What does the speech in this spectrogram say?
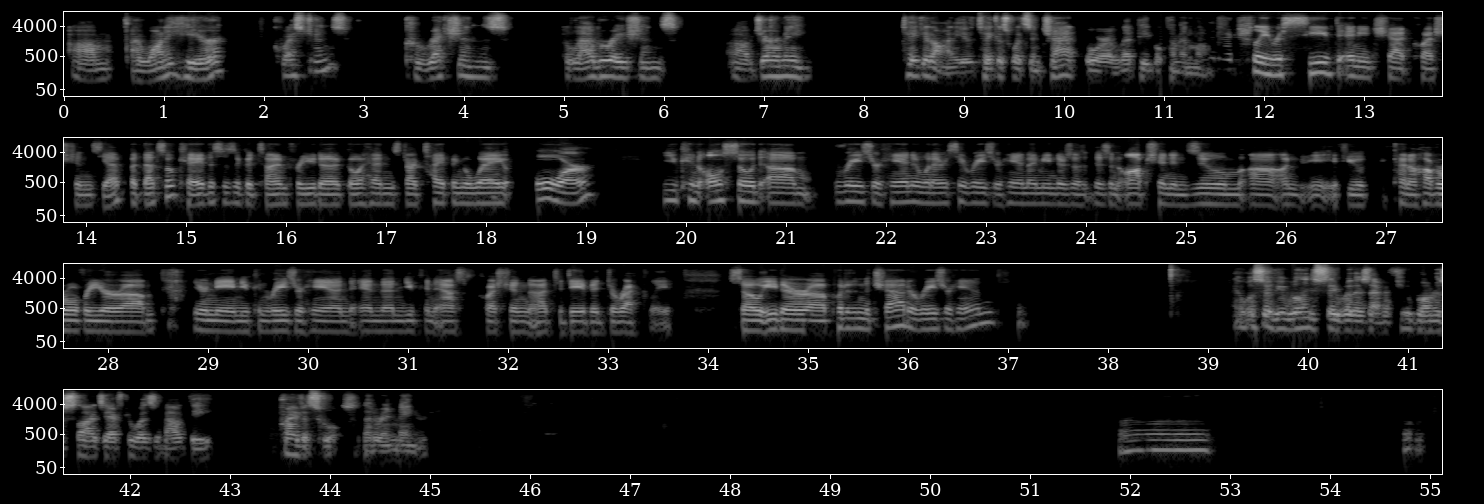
um, I want to hear questions, corrections, elaborations. Uh, Jeremy, take it on. Either take us what's in chat or let people come in live. I haven't actually received any chat questions yet, but that's okay. This is a good time for you to go ahead and start typing away, or you can also um, raise your hand and when i say raise your hand i mean there's a there's an option in zoom uh, on if you kind of hover over your um, your name you can raise your hand and then you can ask a question uh, to david directly so either uh, put it in the chat or raise your hand. And also if you're willing to stay with us. I have a few bonus slides afterwards about the private schools that are in maynard. Uh,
